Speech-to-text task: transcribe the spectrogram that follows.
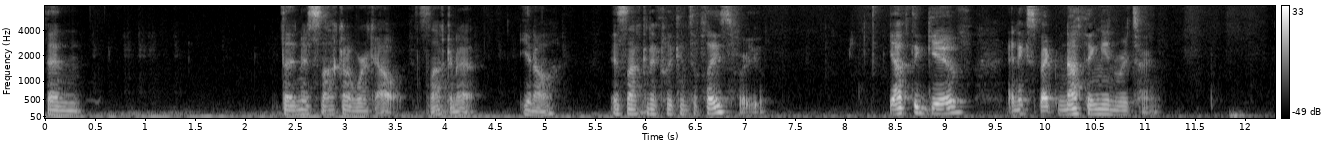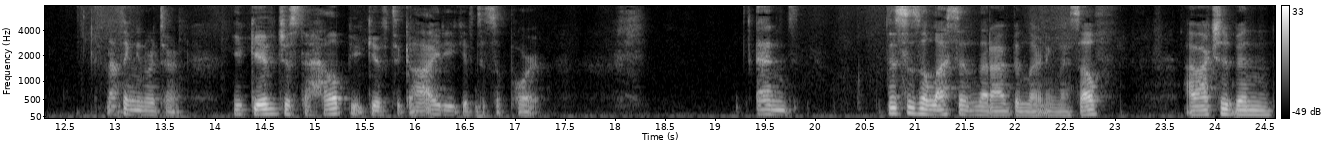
Then then it's not going to work out. It's not going to you know it's not going to click into place for you. You have to give and expect nothing in return. Nothing in return. You give just to help you give to guide you give to support. And this is a lesson that I've been learning myself. I've actually been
